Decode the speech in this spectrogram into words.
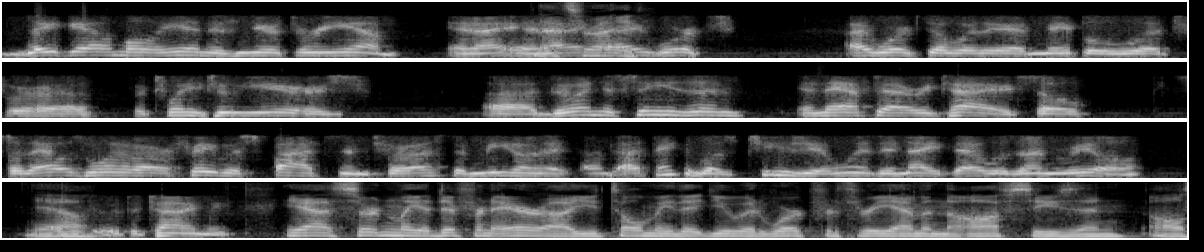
Lake Elmo Inn is near 3M, and I and That's I, right. I worked, I worked over there at Maplewood for uh, for 22 years uh, during the season and after I retired. So, so that was one of our favorite spots, and for us to meet on it, I think it was Tuesday or Wednesday night. That was unreal yeah. with, the timing. Yeah, certainly a different era. You told me that you would work for 3M in the off season, all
